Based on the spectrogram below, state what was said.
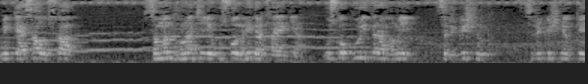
में कैसा उसका संबंध होना चाहिए, उसको नहीं दर्शाया गया। उसको पूरी तरह हमें श्री कृष्ण श्री कृष्ण के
